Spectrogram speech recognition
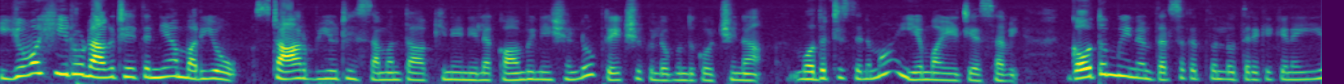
యువ హీరో నాగచైతన్య మరియు స్టార్ బ్యూటీ సమంత అక్కినేనిల కాంబినేషన్లో ప్రేక్షకుల ముందుకు వచ్చిన మొదటి సినిమా ఏమాయే చేసావి గౌతమ్ మీనన్ దర్శకత్వంలో తెరకెక్కిన ఈ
